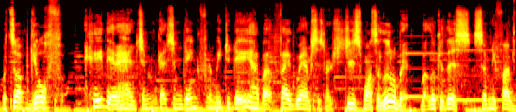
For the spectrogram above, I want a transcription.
What's up, Gilf? Hey there, handsome. Got some dank for me today? How about five grams sister? She just wants a little bit, but look at this $75.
